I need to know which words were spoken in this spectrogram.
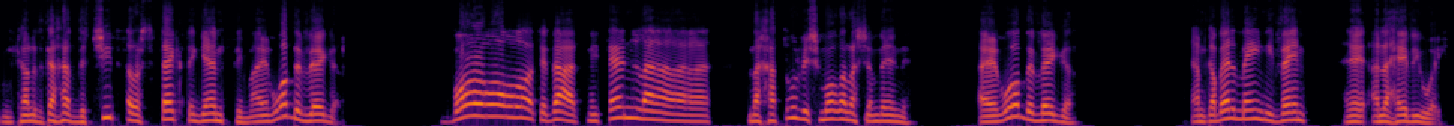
נקרא לזה ככה, the chips are stacked against him, האירוע בווגאס. בואו, את יודעת, ניתן לחתול לשמור על השמנת. האירוע בווגאס, אתה מקבל מיין איבנט על ה-heavyweight.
